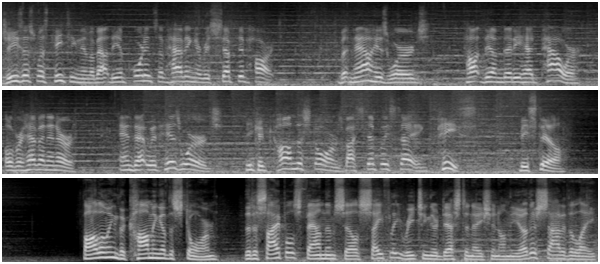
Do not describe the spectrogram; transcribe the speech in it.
Jesus was teaching them about the importance of having a receptive heart. But now his words taught them that he had power over heaven and earth, and that with his words, he could calm the storms by simply saying, Peace, be still. Following the calming of the storm, the disciples found themselves safely reaching their destination on the other side of the lake,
